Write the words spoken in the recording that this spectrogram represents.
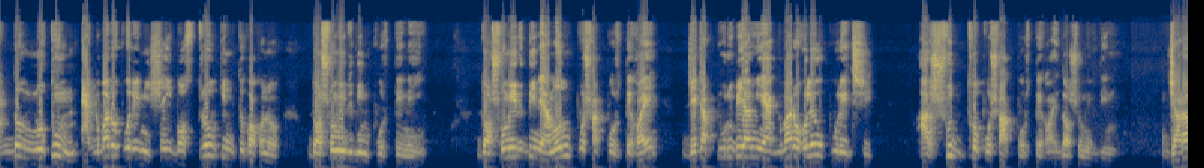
একদম নতুন একবারও পরিনি, সেই বস্ত্রও কিন্তু কখনো দশমীর দিন পরতে নেই। দশমীর দিন এমন পোশাক পরতে হয়, যেটা পূর্বে আমি একবার হলেও পরেছি। আর শুদ্ধ পোশাক পরতে হয় দশমীর দিন। যারা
